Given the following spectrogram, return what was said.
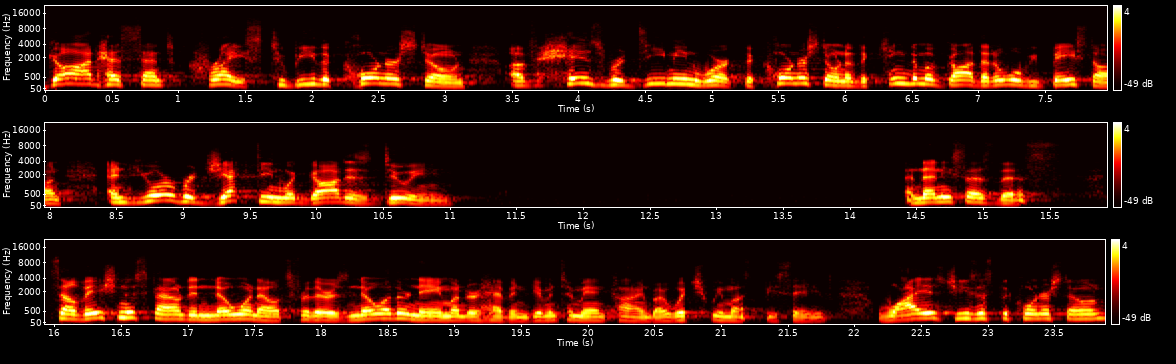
God has sent Christ to be the cornerstone of his redeeming work, the cornerstone of the kingdom of God that it will be based on, and you're rejecting what God is doing. And then he says this Salvation is found in no one else, for there is no other name under heaven given to mankind by which we must be saved. Why is Jesus the cornerstone?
